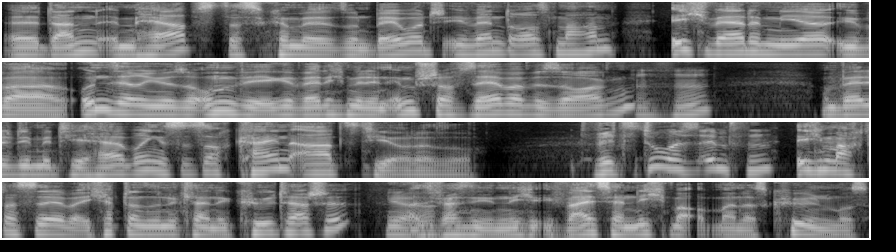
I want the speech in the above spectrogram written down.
äh, dann im Herbst, das können wir so ein Baywatch-Event draus machen, ich werde mir über unseriöse Umwege, werde ich mir den Impfstoff selber besorgen Mhm. und werde den mit hierher bringen. Es ist auch kein Arzt hier oder so. Willst du uns impfen? Ich mache das selber. Ich habe dann so eine kleine Kühltasche. Ja. Also ich weiß nicht, ich weiß ja nicht mal, ob man das kühlen muss.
